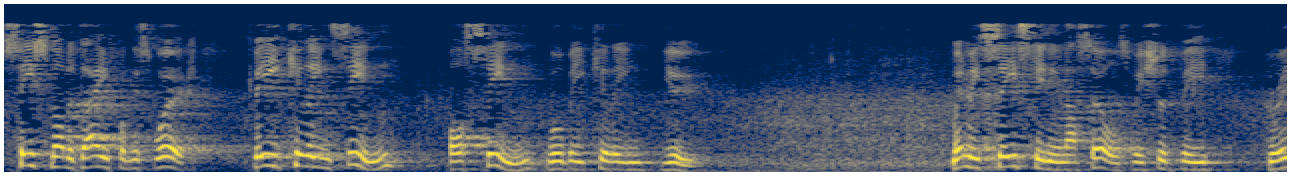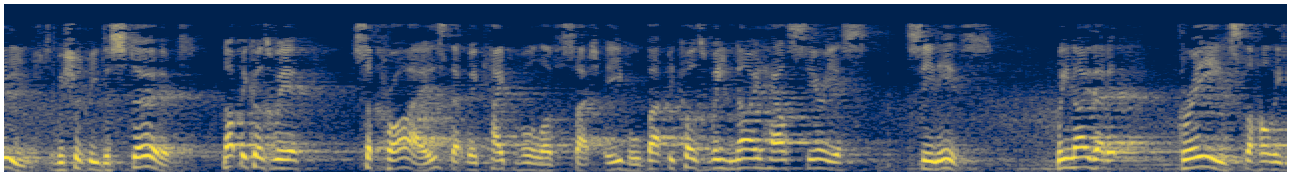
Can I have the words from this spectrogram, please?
Cease not a day from this work. Be killing sin, or sin will be killing you. When we see sin in ourselves, we should be grieved. We should be disturbed. Not because we're surprised that we're capable of such evil, but because we know how serious sin is. We know that it grieves the Holy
